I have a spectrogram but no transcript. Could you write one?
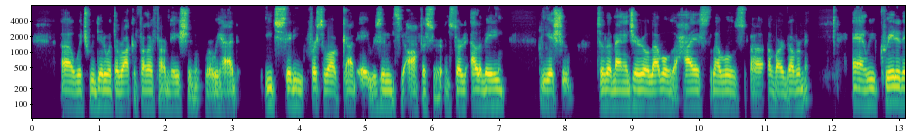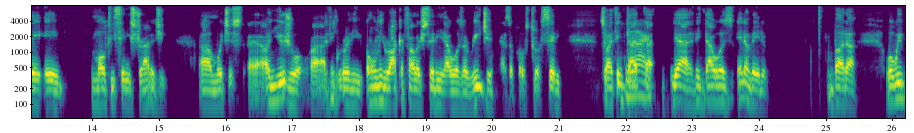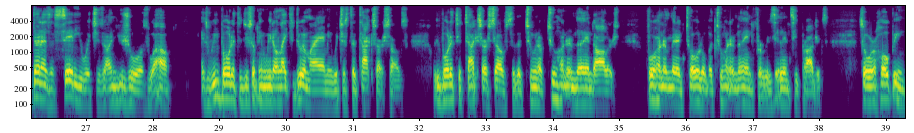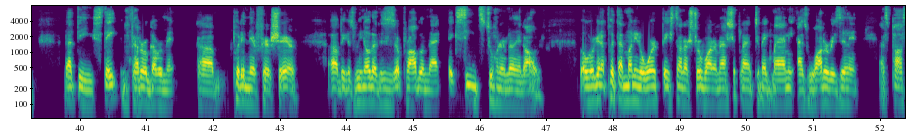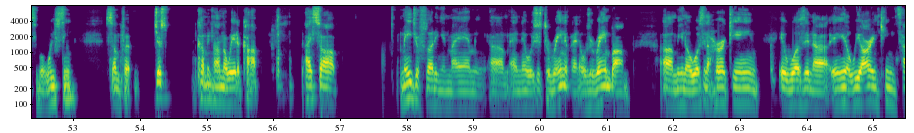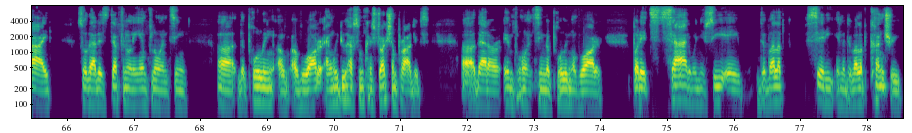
uh, which we did with the Rockefeller Foundation, where we had each city, first of all, got a resiliency officer and started elevating the issue to the managerial level, the highest levels uh, of our government. And we created a, a multi-city strategy um, which is uh, unusual. Uh, I think we're the only Rockefeller city that was a region as opposed to a city. So I think that, that yeah, I think that was innovative. But uh, what we've done as a city, which is unusual as well, is we voted to do something we don't like to do in Miami, which is to tax ourselves. We voted to tax ourselves to the tune of two hundred million dollars, four hundred million total, but two hundred million for resiliency projects. So we're hoping that the state and federal government um, put in their fair share uh, because we know that this is a problem that exceeds $200 million. But we're going to put that money to work based on our stormwater master plan to make Miami as water resilient as possible. We've seen some just coming on the way to COP. I saw major flooding in Miami, um, and it was just a rain event. It was a rain bomb. Um, you know, it wasn't a hurricane. It wasn't a, you know, we are in king tide, so that is definitely influencing uh, the pooling of, of water. And we do have some construction projects uh, that are influencing the pooling of water. But it's sad when you see a developed city in a developed country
